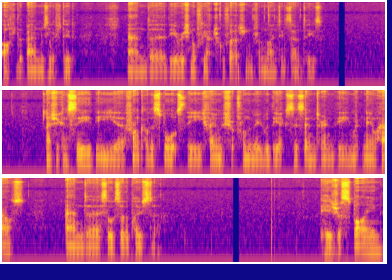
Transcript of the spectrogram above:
after the ban was lifted and uh, the original theatrical version from 1970s. As you can see the uh, front cover sports the famous shot from the movie with the Exorcist entering the MacNeil house and uh, it's also the poster here's your spine.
